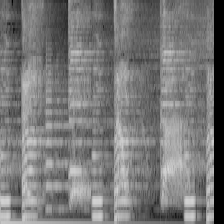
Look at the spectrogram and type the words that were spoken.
Hey, yeah, don't call.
